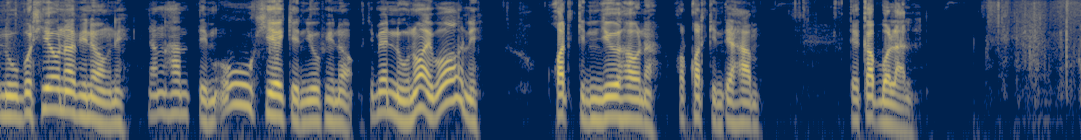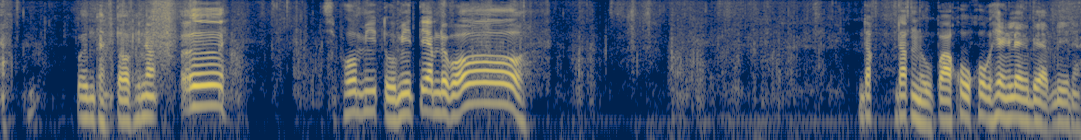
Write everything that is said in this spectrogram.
หนูบ่เที่ยวนะพี่น้องนี่ ยังห้ามติ่มโอ้เคียกินอยู่พี่น้องจะแม่นหนูน้อยบ่นี่ควัดกินเยอะเฮานะควัดควัดกินแต่หำแต่กับโบราณเบิ่งกันต่อพี่น้องเอ้ยสิพอมีตัวมีเตรียมเด้อบ่ดักดักหนูปลาโคกโคกแห้งแรงแบบนี้นะ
